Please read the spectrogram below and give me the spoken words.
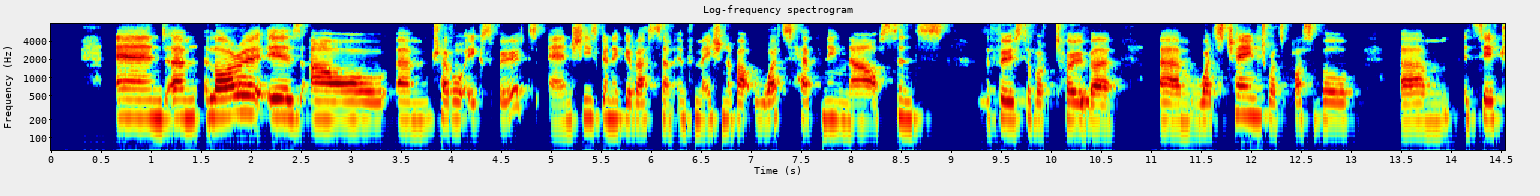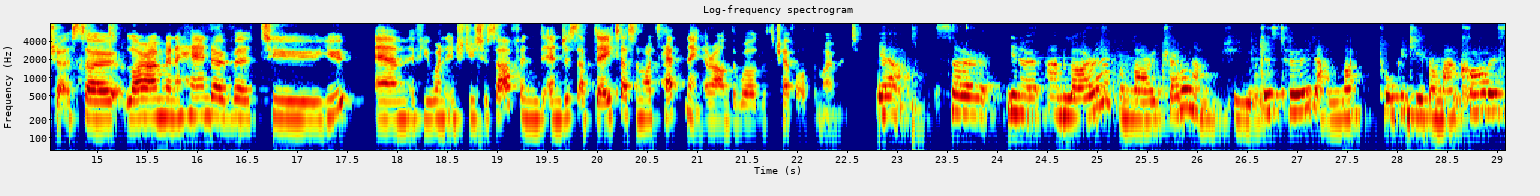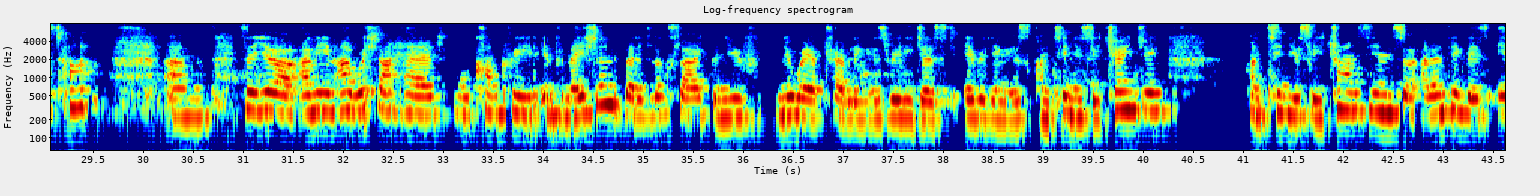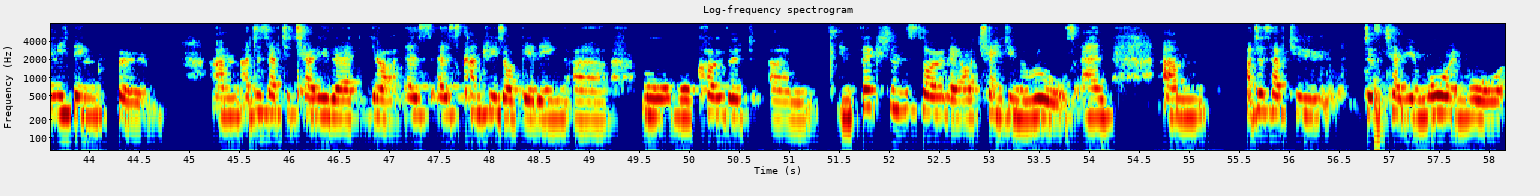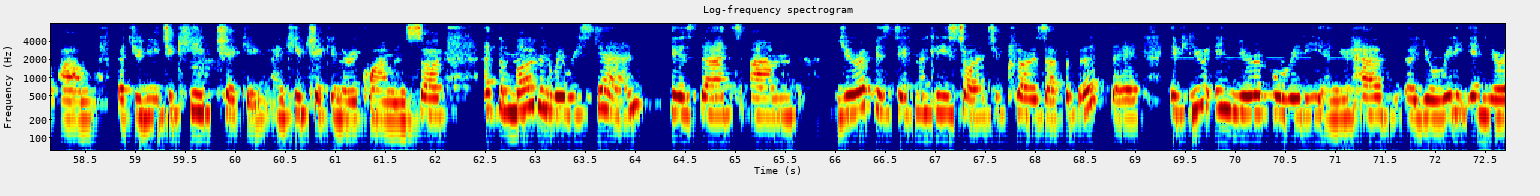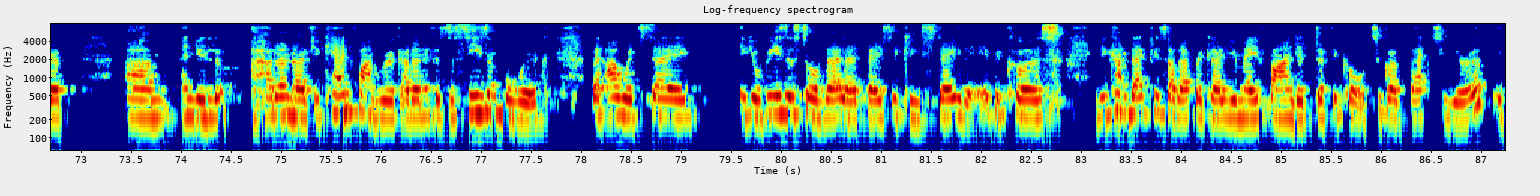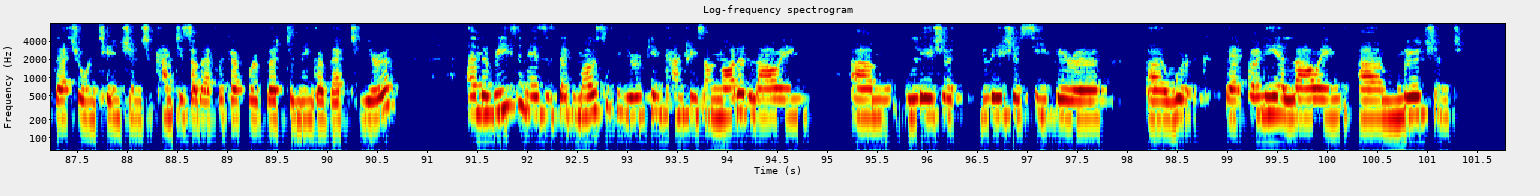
And um, Lara is our um, travel expert, and she's going to give us some information about what's happening now since the 1st of October, um, what's changed, what's possible, um, etc. So, Lara, I'm going to hand over to you um, if you want to introduce yourself and, and just update us on what's happening around the world with travel at the moment. Yeah, so, you know, I'm Lara from Lara Travel. I'm sure you've just heard. I'm not talking to you from my car this time. Um, so yeah, I mean, I wish I had more concrete information, but it looks like the new new way of traveling is really just everything is continuously changing, continuously transient. So I don't think there's anything firm. Um, I just have to tell you that yeah, as as countries are getting uh, more more COVID um, infections, so they are changing the rules, and um, I just have to just tell you more and more um, that you need to keep checking and keep checking the requirements. So at the moment where we stand is that um, Europe is definitely starting to close up a bit. They, if you're in Europe already and you have uh, you're already in Europe um, and you look, I don't know if you can find work. I don't know if it's a season for work, but I would say if your visa is still valid, basically stay there because if you come back to South Africa, you may find it difficult to go back to Europe if that's your intention to come to South Africa for a bit and then go back to Europe. And the reason is, is that most of the European countries are not allowing um, leisure, leisure seafarer uh, work. They're only allowing um, merchant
